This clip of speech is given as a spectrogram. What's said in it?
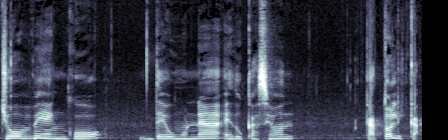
yo vengo de una educación católica.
